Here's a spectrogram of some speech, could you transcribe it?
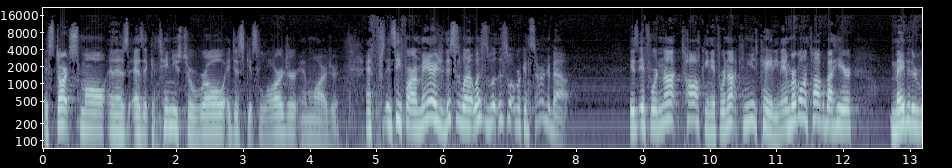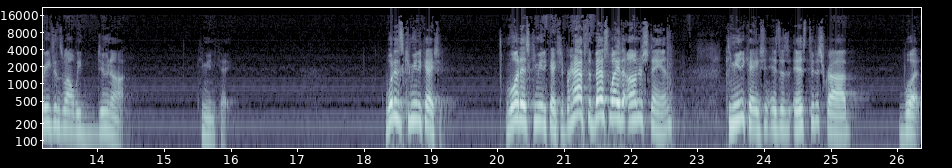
It starts small, and as, as it continues to roll, it just gets larger and larger. And, and see, for our marriage, this is, what, this, is what, this is what we're concerned about. Is if we're not talking, if we're not communicating. And we're going to talk about here maybe the reasons why we do not communicate. What is communication? What is communication? Perhaps the best way to understand communication is, is, is to describe what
